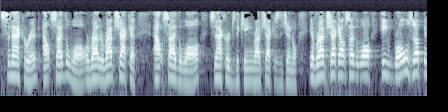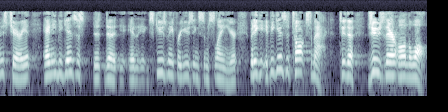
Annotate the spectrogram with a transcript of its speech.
Sennacherib outside the wall, or rather Rabshakeh outside the wall. Sennacherib's the king, Rabshakeh is the general. You have Rabshakeh outside the wall. He rolls up in his chariot and he begins to, to, to excuse me for using some slang here, but he, he begins to talk smack to the Jews there on the wall.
